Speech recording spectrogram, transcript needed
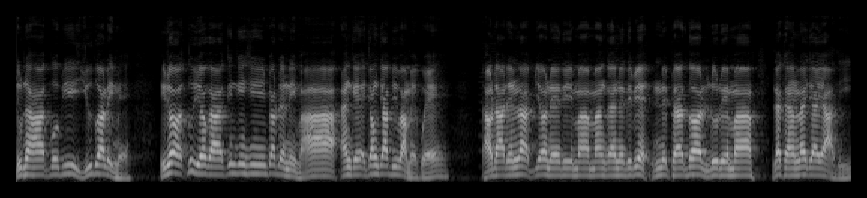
လူနာဟာပို့ပြီးယူသွားလိမ့်မယ်ဒီတော့သူ့ယောဂကင်းကင်းရှင်းရှင်းပြောက်တဲ့နေ့မှာအန်ကယ်အကြောင်းကြားပေးပါမယ်ကွယ်ဒေါက်တာတင်လပြောနေသည်မှာမန်ကန်နေသည်ဖြင့်နှစ်ဖက်သောလူတွေမှာလက်ခံလိုက်ကြရသည်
